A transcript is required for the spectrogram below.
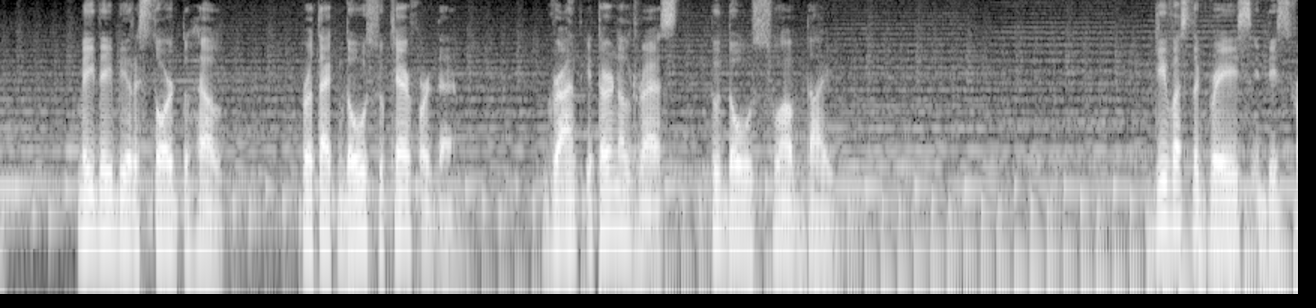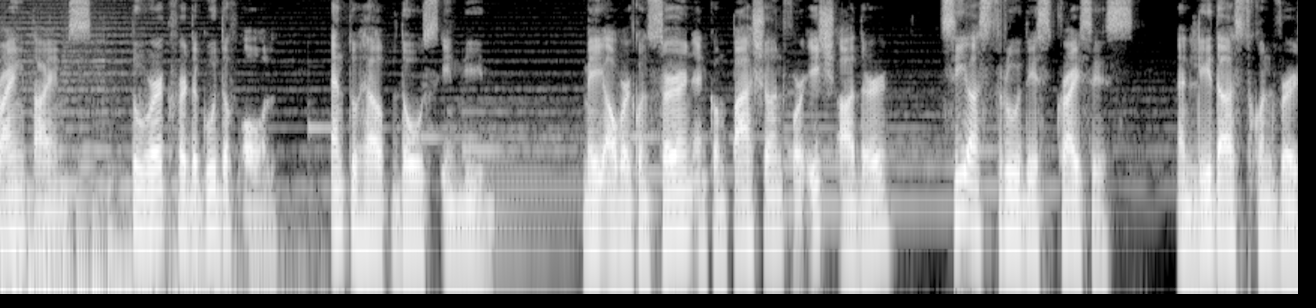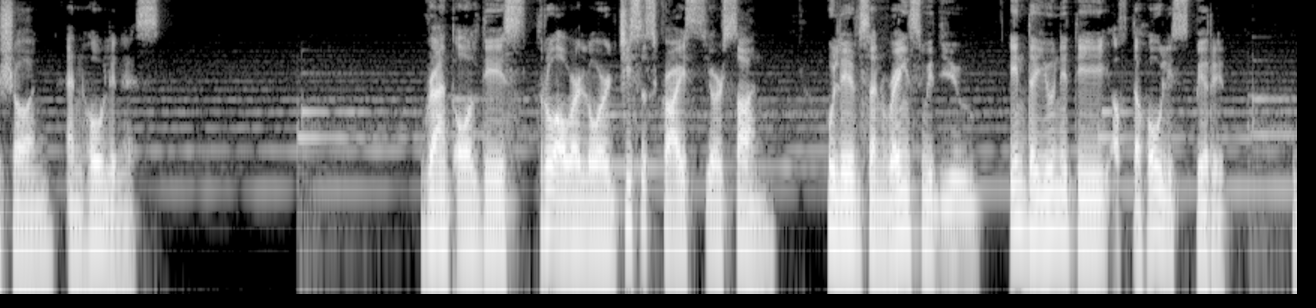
May they be restored to health. Protect those who care for them. Grant eternal rest to those who have died. Give us the grace in these trying times to work for the good of all and to help those in need. May our concern and compassion for each other see us through this crisis and lead us to conversion and holiness. Grant all this through our Lord Jesus Christ, your Son, who lives and reigns with you in the unity of the Holy Spirit,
